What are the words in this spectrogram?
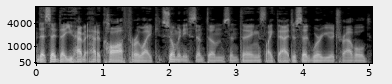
that said that you haven't had a cough or like so many symptoms and things like that. Just said where you had traveled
